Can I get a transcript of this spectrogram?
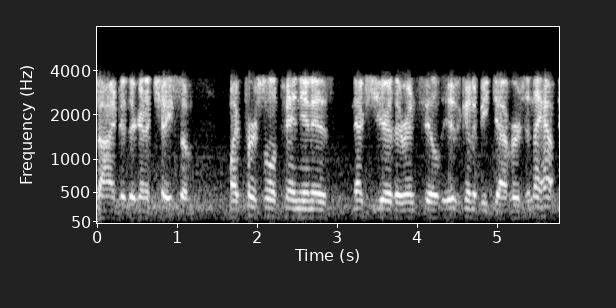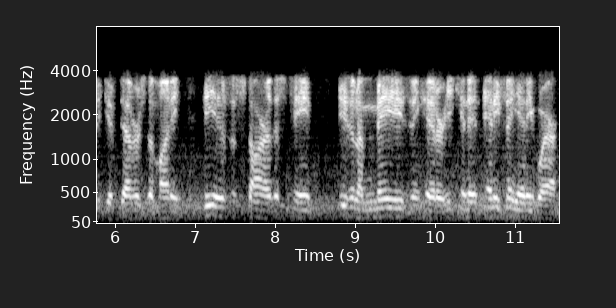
signed or they're going to chase him. My personal opinion is next year their infield is going to be Devers, and they have to give Devers the money. He is the star of this team. He's an amazing hitter. He can hit anything, anywhere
